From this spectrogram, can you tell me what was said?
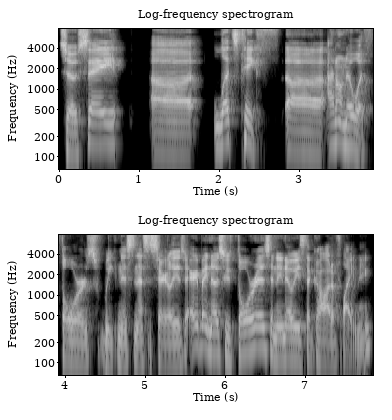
so say, uh, let's take, uh, I don't know what Thor's weakness necessarily is. Everybody knows who Thor is, and they know he's the god of lightning,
